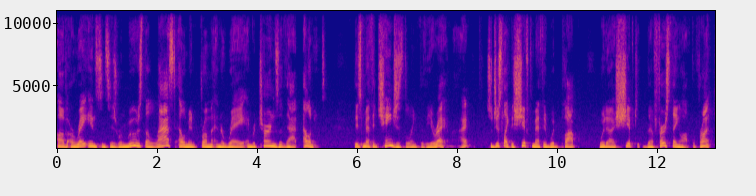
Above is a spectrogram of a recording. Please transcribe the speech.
of array instances removes the last element from an array and returns that element. This method changes the length of the array, all right? So just like the shift method would pop, would uh, shift the first thing off the front,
